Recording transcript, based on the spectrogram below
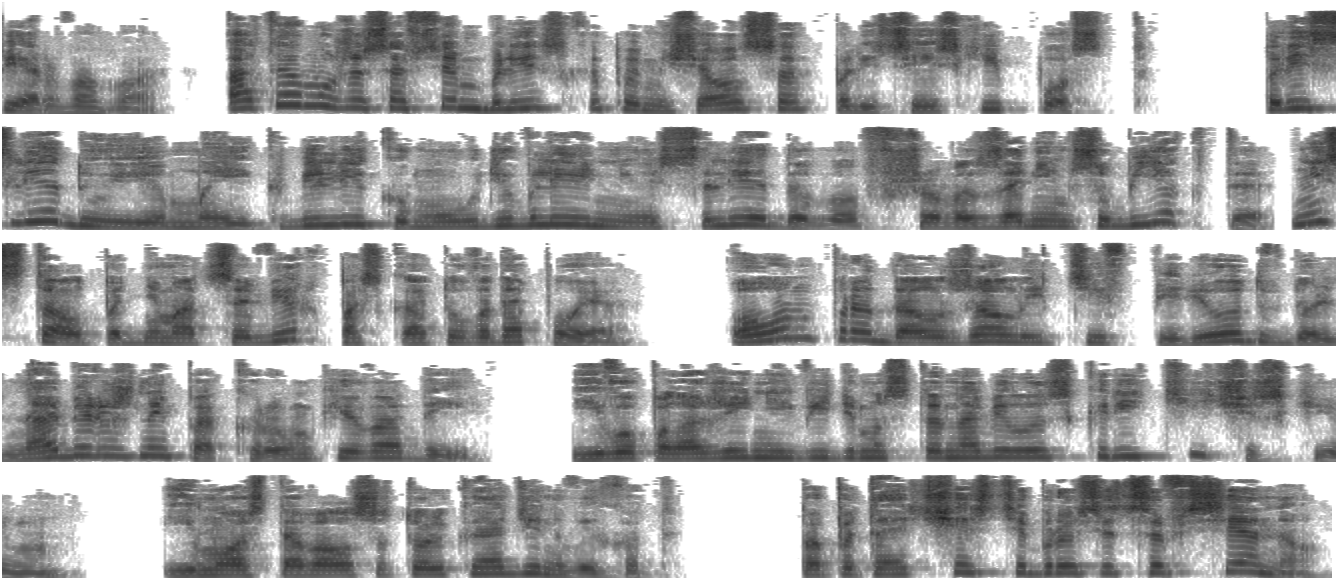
I, а там уже совсем близко помещался полицейский пост. Преследуемый, к великому удивлению следовавшего за ним субъекта, не стал подниматься вверх по скату водопоя. Он продолжал идти вперед вдоль набережной по кромке воды. Его положение, видимо, становилось критическим. Ему оставался только один выход — попытать счастье броситься в сену.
